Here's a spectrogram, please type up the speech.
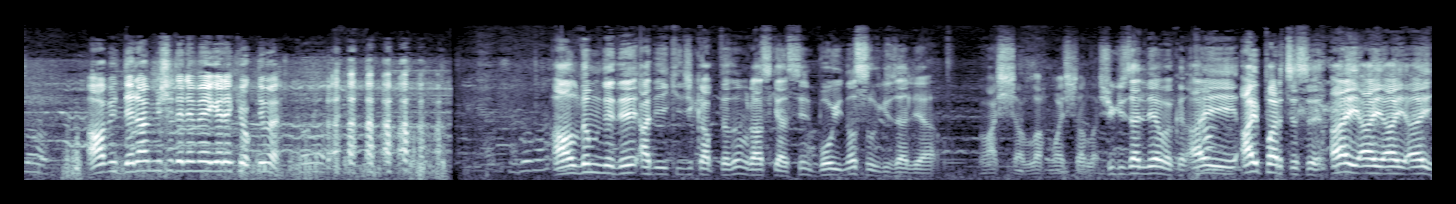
sağ ol. Abi denenmişi denemeye gerek yok değil mi? Aldım dedi. Hadi ikinci kaptanım rast gelsin. Boy nasıl güzel ya. Maşallah maşallah. Şu güzelliğe bakın. Ay ay parçası. Ay ay ay ay.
